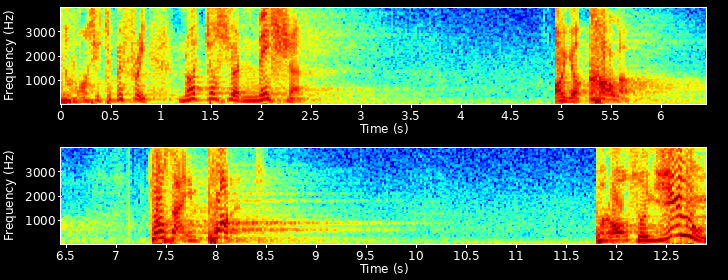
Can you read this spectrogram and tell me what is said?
He wants you to be free, not just your nation or your color. Those are important. But also you.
